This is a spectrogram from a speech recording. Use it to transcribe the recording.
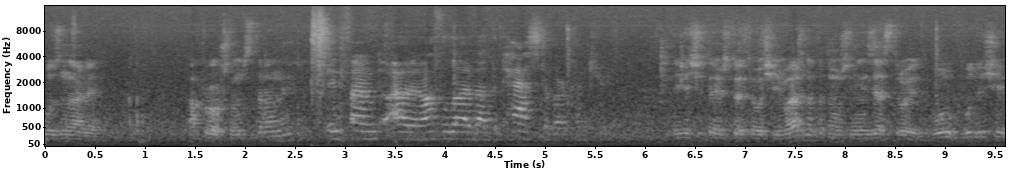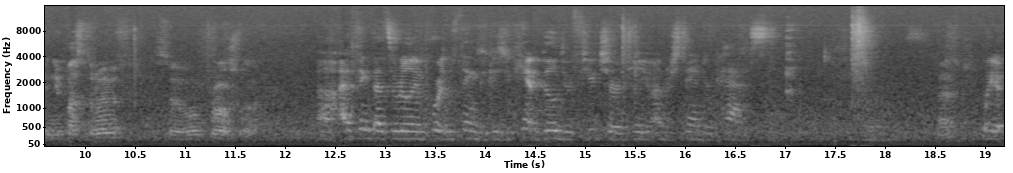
узнали о прошлом страны. They found out an awful lot about the past of our country. И Я считаю, что это очень важно, потому что нельзя строить бу- будущее, не построив своего прошлого. Uh, I think that's a really important thing because you can't build your future until you understand your past. Да? We are,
